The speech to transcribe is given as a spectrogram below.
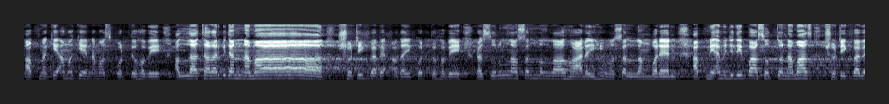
আপনাকে, আমাকে নামাজ পড়তে হবে। আল্লাহ তালার বিধান নামাজ সঠিকভাবে আদায় করতে হবে। রাসূলুল্লাহ সাল্লাল্লাহু আলাইহি ওয়াসাল্লাম বলেন, আপনি, আমি যদি পাঁচ নামাজ সঠিকভাবে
